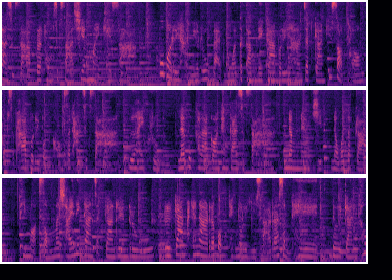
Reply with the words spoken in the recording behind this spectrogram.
การศึกษาประถมศึกษาเชียงใหม่เขต 3 ผู้บริหารมีรูปแบบนวัตกรรมในการบริหารจัดการที่สอดคล้องกับสภาพบริบทของสถานศึกษา เพื่อให้ครูและบุคลากรทางการศึกษานำแนวคิด นวัตกรรม ที่เหมาะสมมาใช้ในการจัดการเรียนรู้ หรือการพัฒนาระบบเทคโนโลยีสารสนเทศ โดยการเข้า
